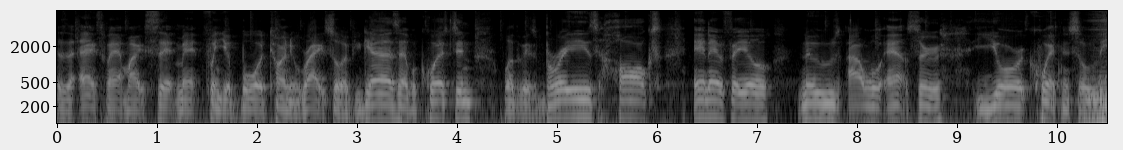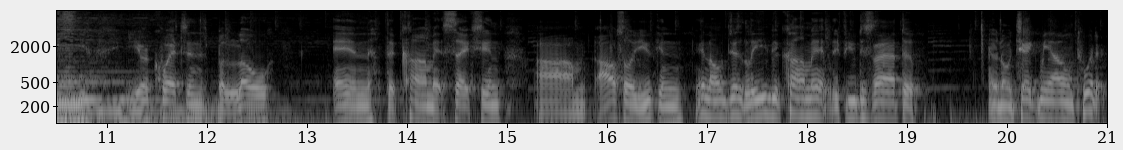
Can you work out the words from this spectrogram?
is an Ask Mad Mike segment from your boy Tony Wright. So if you guys have a question, whether it's Braves, Hawks, NFL news, I will answer your questions. So leave your questions below in the comment section. Um, also, you can, you know, just leave your comment if you decide to you know, check me out on Twitter.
